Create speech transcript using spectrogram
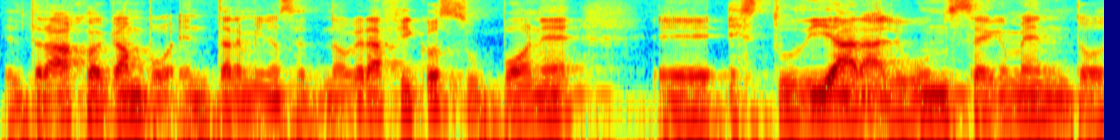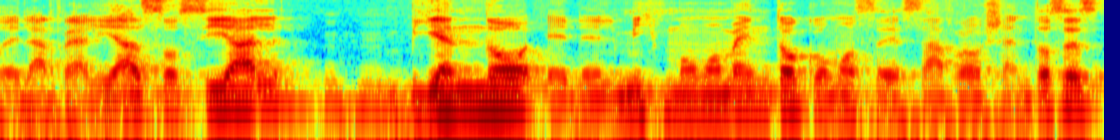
el trabajo de campo en términos etnográficos supone eh, estudiar algún segmento de la realidad social viendo en el mismo momento cómo se desarrolla. Entonces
